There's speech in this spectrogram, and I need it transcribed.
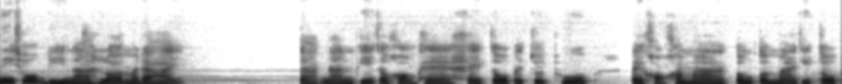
นี่โชคดีนะ รอดมาได้ จากนั้นพี่เจ้าของแพรให้โจไปจุดธูปไปขอขมาตรงต้นไม้ที่โจไป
